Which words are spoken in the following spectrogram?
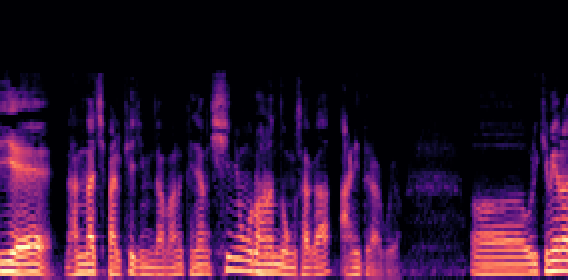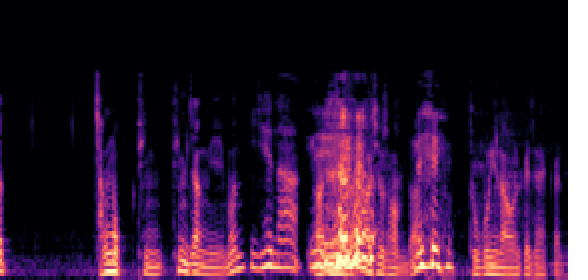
뒤에 낱낱이 밝혀집니다만 그냥 신용으로 하는 농사가 아니더라고요. 어, 우리 김혜나 장목 팀, 팀장님은 이해나 아, 네. 아, 죄송합니다. 네. 두 분이 나오니까 제가 헷갈리.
